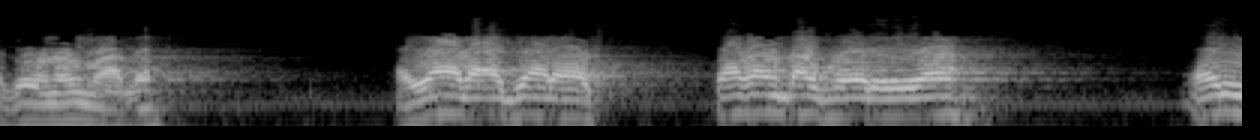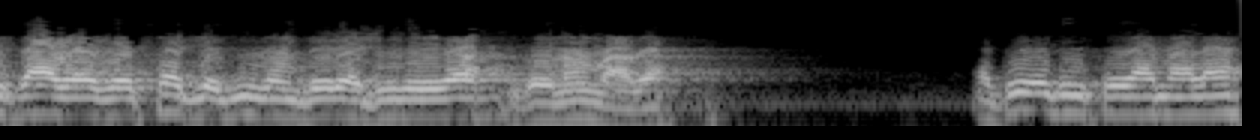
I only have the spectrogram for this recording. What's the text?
အကုန်လုံးပါပဲအရသာကြတော့သာကောင်းတောက်ဖွယ်တွေရောအဲဒီစားဝယ်ကိုဆက်ပြပြုလုပ်ပေးတဲ့လူတွေရောအကုန်လုံးပါပဲအတူတူဆိုရမှလည်း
